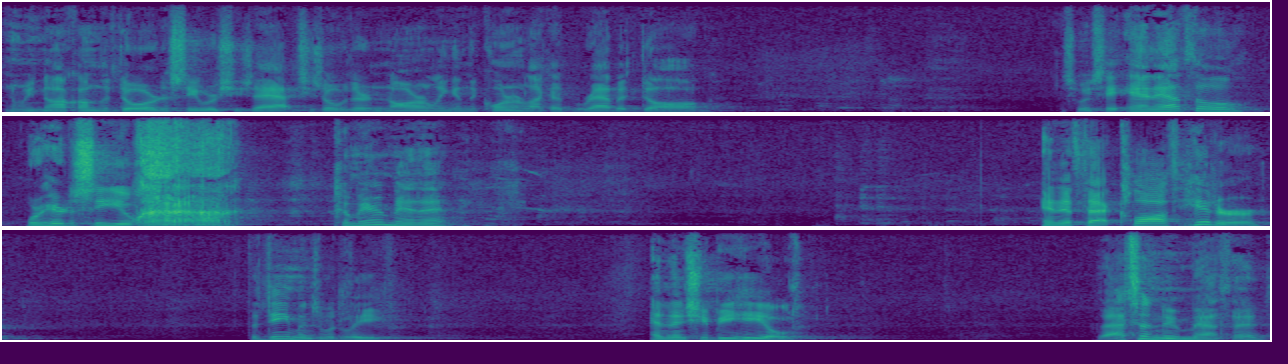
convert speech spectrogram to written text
And we knock on the door to see where she's at. She's over there gnarling in the corner like a rabid dog. So we say, Aunt Ethel, we're here to see you. Come here a minute. And if that cloth hit her, the demons would leave. And then she'd be healed. That's a new method.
